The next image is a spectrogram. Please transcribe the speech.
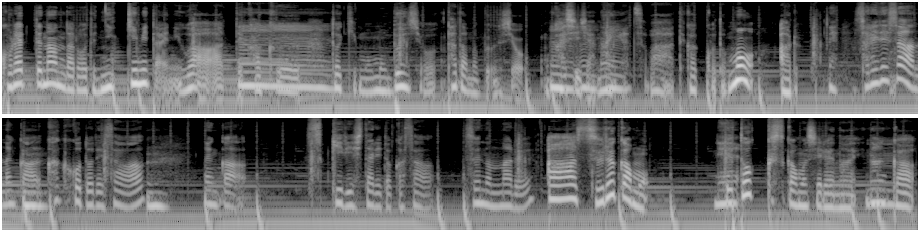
これってなんだろうって日記みたいにわーって書く時ももう文章ただの文章歌詞じゃないやつわーって書くこともある、ねそれでさなんかうん。書くことでさ、うん。なんかすっきりしたりとかさそういうのになる？あーするかも、ね。デトックスかもしれない、うんなん。か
